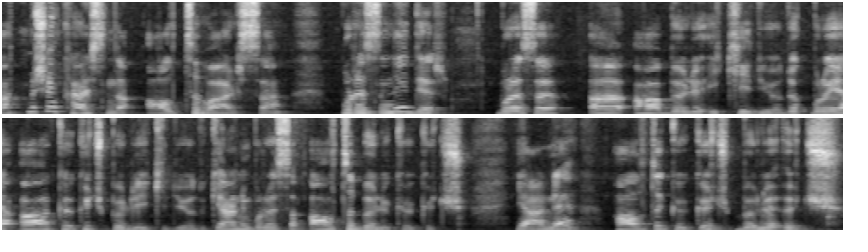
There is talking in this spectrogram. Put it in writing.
60'ın karşısında 6 varsa burası nedir? Burası a, a bölü 2 diyorduk. Buraya a kök 3 bölü 2 diyorduk. Yani burası 6 bölü kök 3. Yani 6 kök 3 bölü 3.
